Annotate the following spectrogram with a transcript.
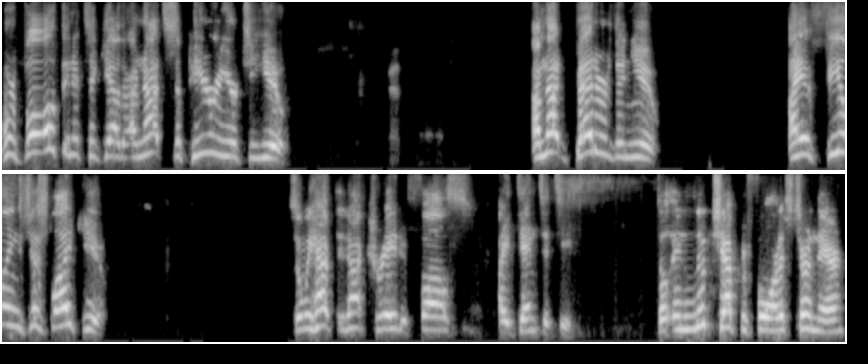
We're both in it together. I'm not superior to you. I'm not better than you. I have feelings just like you. So we have to not create a false identity. So in Luke chapter 4, let's turn there.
